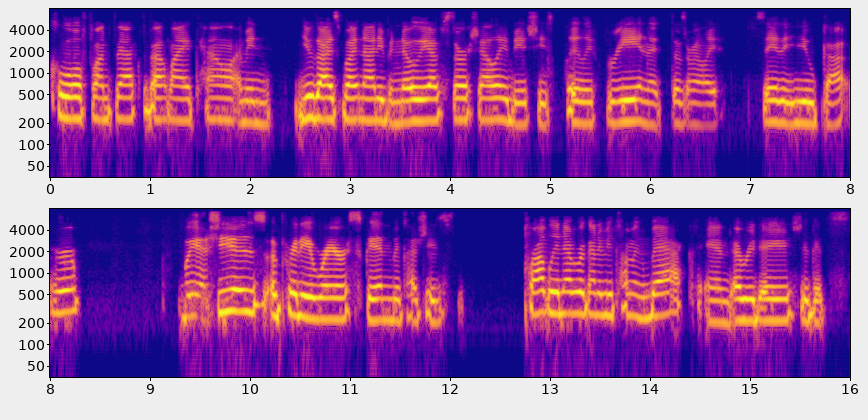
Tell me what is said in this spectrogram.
cool fun fact about my account. I mean, you guys might not even know you have Star Shelly because she's clearly free and it doesn't really say that you got her. But yeah, she is a pretty rare skin because she's probably never going to be coming back, and every day she gets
